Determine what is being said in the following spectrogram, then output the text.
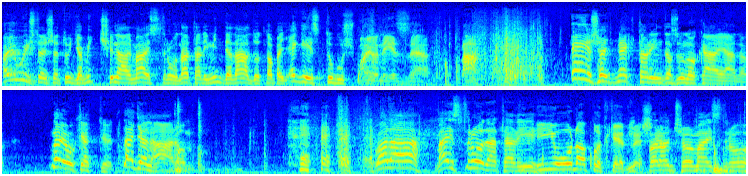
A jóisten se tudja, mit csinál Maestro Natali minden áldott nap egy egész tubus majonézzel. Ah. És egy nektarint az unokájának. Na jó kettőt, legyen három. Voilà, Maestro Natali. Jó napot, Mit kedvesem! parancsol, Maestro?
